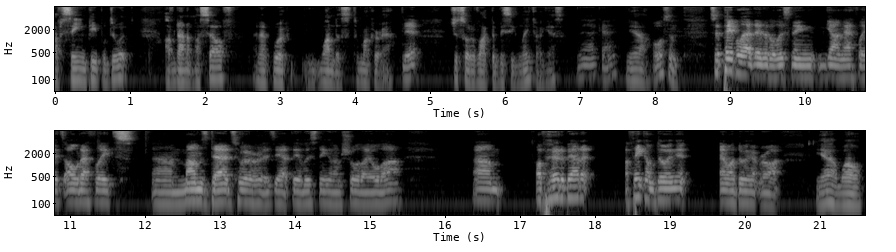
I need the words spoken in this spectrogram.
I've seen people do it. I've done it myself, and it worked wonders to my career. Yeah. Just sort of like the missing link, I guess. Yeah. Okay. Yeah. Awesome. So people out there that are listening, young athletes, old athletes, um, mums, dads, whoever is out there listening, and I'm sure they all are. Um, I've heard about it. I think I'm doing it. Am I doing it right? Yeah. Well,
